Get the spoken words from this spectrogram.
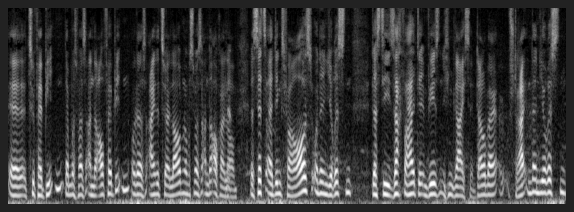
äh, zu verbieten, dann muss man das andere auch verbieten, oder das eine zu erlauben, dann muss man das andere auch erlauben. Ja. Das setzt allerdings voraus unter den Juristen, dass die Sachverhalte im Wesentlichen gleich sind. Darüber streiten dann die Juristen.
